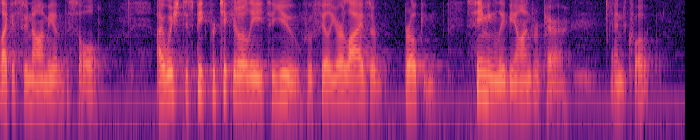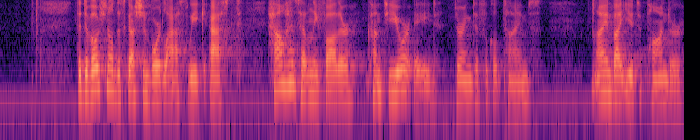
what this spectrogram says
like a tsunami of the soul. I wish to speak particularly to you who feel your lives are broken, seemingly beyond repair. End quote. The devotional discussion board last week asked, how has Heavenly Father come to your aid during difficult times? I invite you to ponder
